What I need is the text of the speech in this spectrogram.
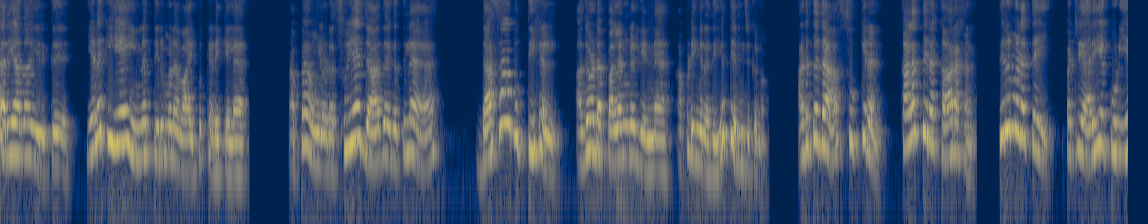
சரியாக தான் இருக்குது எனக்கு ஏன் இன்னும் திருமண வாய்ப்பு கிடைக்கல? அப்போ அவங்களோட சுய ஜாதகத்தில் தசாபுக்திகள் அதோட பலன்கள் என்ன அப்படிங்கிறதையும் தெரிஞ்சுக்கணும். அடுத்ததா சுக்கிரன் களத்திர காரகன். திருமணத்தை பற்றி அறியக்கூடிய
